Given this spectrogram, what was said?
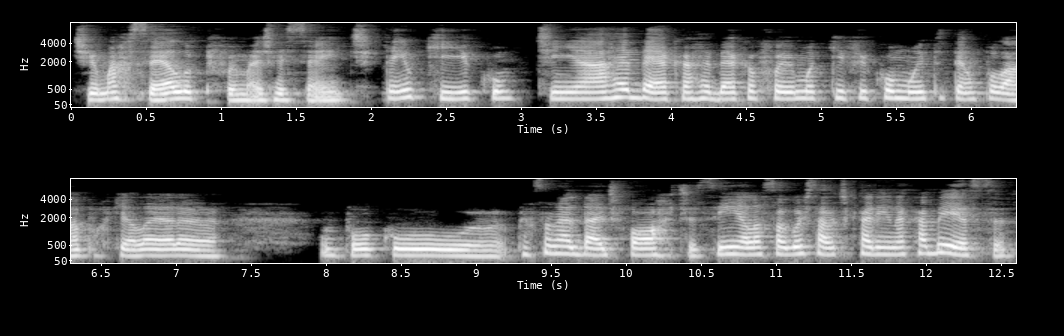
Tinha o Marcelo, que foi mais recente. Tem o Kiko. Tinha a Rebeca. A Rebeca foi uma que ficou muito tempo lá, porque ela era um pouco personalidade forte, assim. Ela só gostava de carinho na cabeça.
